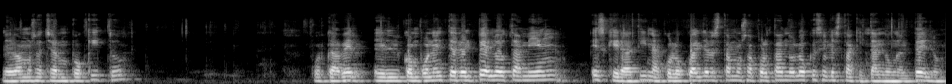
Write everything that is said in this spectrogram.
le vamos a echar un poquito, porque a ver, el componente del pelo también es queratina, con lo cual ya le estamos aportando lo que se le está quitando en el pelo.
